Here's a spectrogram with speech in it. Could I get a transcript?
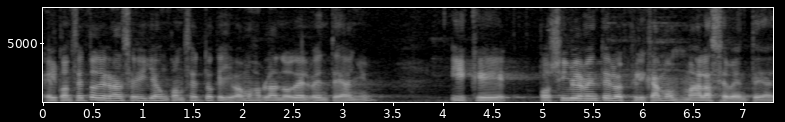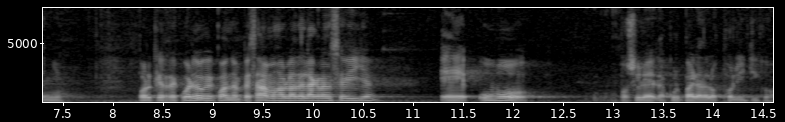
el concepto de Gran Sevilla es un concepto que llevamos hablando de él 20 años y que posiblemente lo explicamos mal hace 20 años porque recuerdo que cuando empezábamos a hablar de la Gran Sevilla, eh, hubo, posible, la culpa era de los políticos,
